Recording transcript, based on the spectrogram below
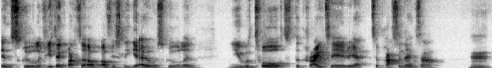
in school, if you think back to obviously your own school, and you were taught the criteria to pass an exam, mm.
